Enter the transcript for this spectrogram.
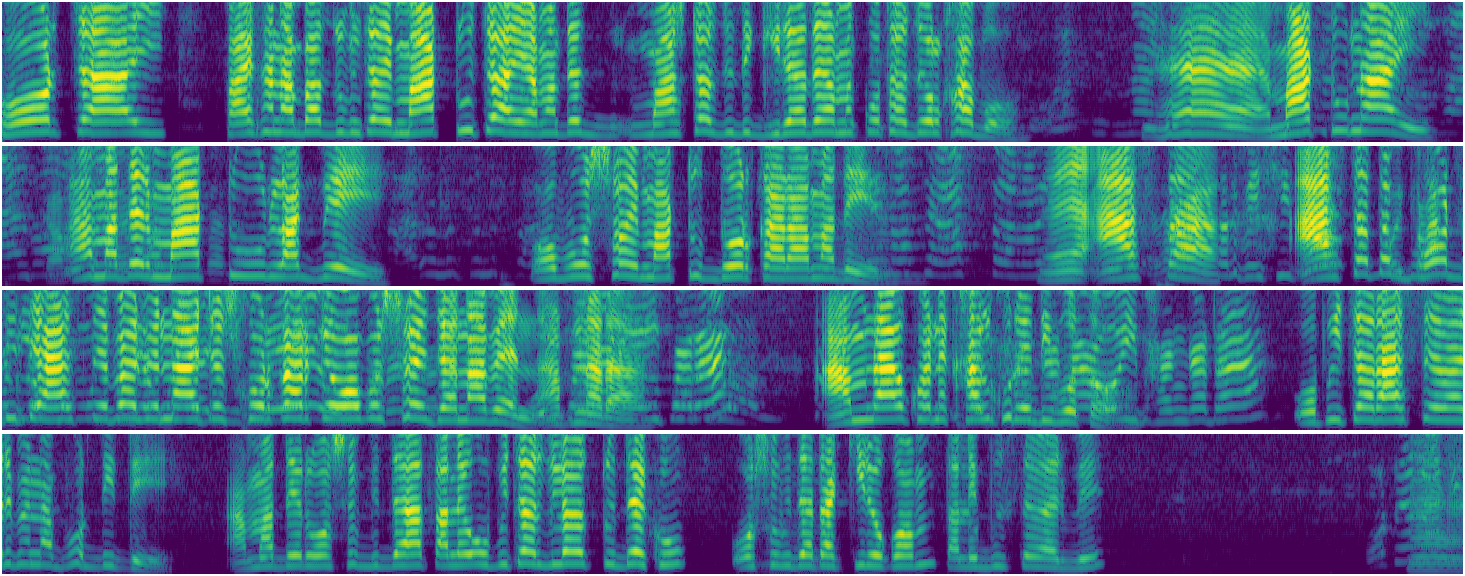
ঘর চাই পায়খানা বাথরুম চাই মাঠটু চাই। আমাদের মাস্টার যদি ঘিরা দেয় আমি কোথায় জল খাব? হ্যাঁ মাঠটু নাই। আমাদের মাঠটু লাগবে। অবশ্যই মাঠটুর দরকার আমাদের। হ্যাঁ আস্থা। আস্থা তো ভোট দিতে আসতে পারবে না এটা সরকারকে অবশ্যই জানাবেন আপনারা। আমরা ওখানে খাল খুঁড়ে দিব তো। অফিসার আসতে পারবে না ভোট দিতে। আমাদের অসুবিধা তাহলে অফিসারগুলো একটু দেখুক অসুবিধাটা কীরকম তাহলে বুঝতে পারবে। হ্যাঁ।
